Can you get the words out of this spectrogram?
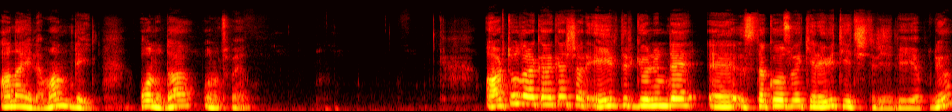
Ana eleman değil. Onu da unutmayalım. Artı olarak arkadaşlar Eğirdir Gölü'nde e, ıstakoz ve kerevit yetiştiriciliği yapılıyor.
